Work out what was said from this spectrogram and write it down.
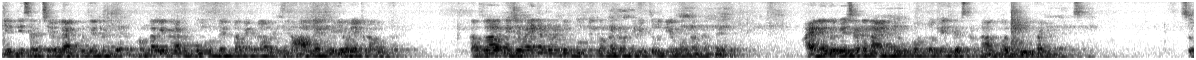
ఇవన్నీ సెర్చ్ లేకపోతే ఏంటంటే ఉన్న రికార్డు భూమి ఉండేది పది ఎకరాలు అయితే ఆన్లైన్లో ఇరవై ఎకరాలు ఉంటుంది తద్వారా నిజమైనటువంటి భూమి ఉన్నటువంటి వ్యక్తులకు ఏముందంటే ఆయన ఏదో వేశాడని ఆయన కోర్టులో కేసు చేస్తాడు నాకు అది రికార్డు ఉంది అనేసి సో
